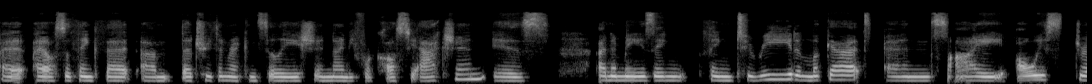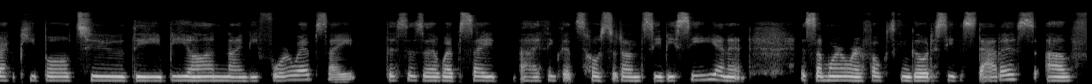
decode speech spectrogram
I, I also think that um, the Truth and Reconciliation 94 Calls to Action is an amazing thing to read and look at. And I always direct people to the Beyond 94 website this is a website I think that's hosted on CBC, and it is somewhere where folks can go to see the status of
